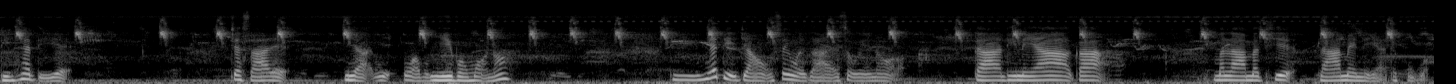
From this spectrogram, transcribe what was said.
ဒီငှက်တွေရဲ့ကျဆာတဲ့ညဟိုဟာမြေပုံပေါ့နော်ဒီငှက်တွေအကြောင်းစိတ်ဝင်စားရဲဆိုရင်တော့ ဒါဒီနေရာကမလာမဖြစ်လာမယ့်နေရာတစ်ခုပေါ့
